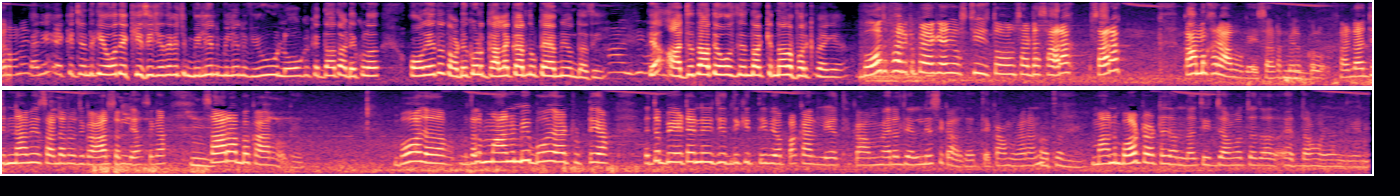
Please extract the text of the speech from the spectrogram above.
ਫਿਰ ਉਹਨਾਂ ਦੀ- ਇੱਕ ਜ਼ਿੰਦਗੀ ਉਹ ਦੇਖੀ ਸੀ ਜਿਹਦੇ ਵਿੱਚ ਮਿਲੀਅਨ ਮਿਲੀਅਨ ਵਿਊ ਲੋਕ ਕਿੱਦਾਂ ਤੁਹਾਡੇ ਕੋਲ ਆਉਂਦੇ ਤੇ ਤੁਹਾਡੇ ਕੋਲ ਗੱਲ ਕਰਨ ਨੂੰ ਟਾਈਮ ਨਹੀਂ ਹੁੰਦਾ ਸੀ। ਹਾਂਜੀ ਤੇ ਅੱਜ ਦਾ ਤੇ ਉਸ ਦਿਨ ਦਾ ਕਿੰਨਾ ਦਾ ਫ਼ਰਕ ਪੈ ਗਿਆ? ਬਹੁਤ ਫ਼ਰਕ ਪੈ ਗਿਆ ਜੀ ਉਸ ਚੀਜ਼ ਤੋਂ ਸਾਡਾ ਸਾਰਾ ਸਾਰਾ ਕੰਮ ਖਰਾਬ ਹੋ ਗਿਆ ਜੀ ਸਾਡਾ ਬਿਲਕੁਲ। ਸਾਡਾ ਜਿੰਨਾ ਵੀ ਸਾਡਾ ਰੋਜ਼ਗਾਰ ਚੱਲਿਆ ਸੀਗਾ ਸਾਰਾ ਬੇਕਾਰ ਹੋ ਗਿਆ ਬਹੁਤ ਜ਼ਿਆਦਾ ਮਤਲਬ ਮਨ ਵੀ ਬਹੁਤ ਜ਼ਿਆਦਾ ਟੁੱਟਿਆ। ਇਹ ਤਾਂ ਬੇਟੇ ਨੇ ਜਿੱਦ ਕੀਤੀ ਵੀ ਆਪਾਂ ਕਰ ਲਿਆ ਇੱਥੇ ਕੰਮ ਮੇਰਾ ਦਿਲ ਨਹੀਂ ਸੀ ਕਰਦਾ ਇੱਥੇ ਕੰਮ ਕਰਨ। ਨੂੰ ਮਨ ਬਹੁਤ ਟੁੱਟ ਜਾਂਦਾ ਚੀਜ਼ਾਂ ਬਹੁਤ ਜ਼ਿਆਦਾ ਇਦਾਂ ਹੋ ਜਾਂਦੀਆਂ ਨੇ।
